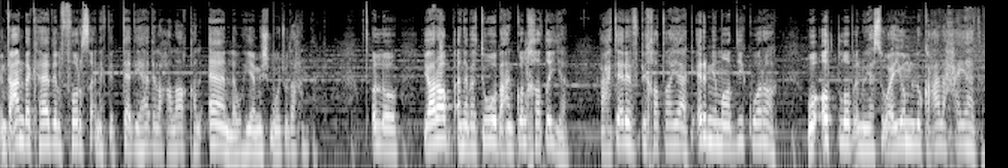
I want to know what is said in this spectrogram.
أنت عندك هذه الفرصة إنك تبتدي هذه العلاقة الآن لو هي مش موجودة عندك. وتقول له يا رب أنا بتوب عن كل خطية. أعترف بخطاياك. ارمي ماضيك وراك. وأطلب إنه يسوع يملك على حياتك.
